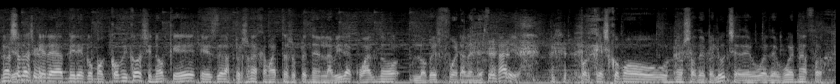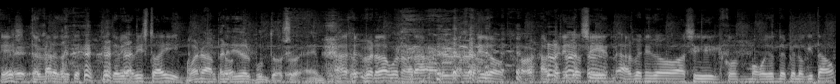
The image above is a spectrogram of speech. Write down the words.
No solo es que le admire como cómico, sino que es de las personas que más te sorprenden en la vida cuando lo ves fuera del escenario. Porque es como un oso de peluche, de, de buenazo que es. Entonces, claro, yo te, había visto ahí. Bueno, ha ¿no? perdido el punto oso, ¿eh? Ah, es verdad, bueno, ahora has venido, has venido, sin, has venido así con mogollón de pelo quitado.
